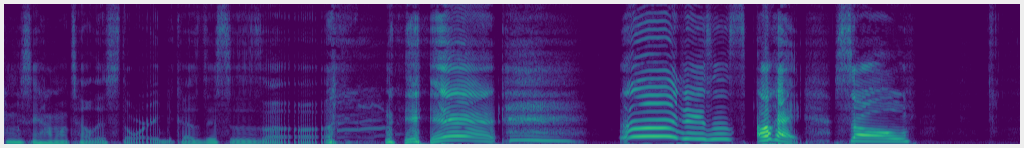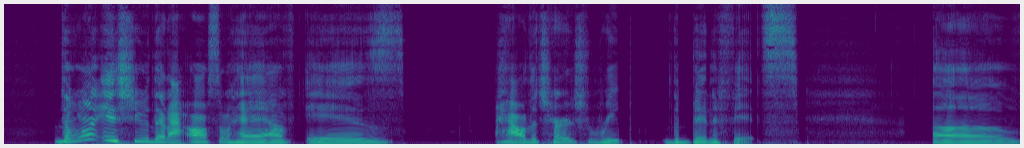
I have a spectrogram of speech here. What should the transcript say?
let me see how I'm gonna tell this story because this is uh oh Jesus. Okay, so the one issue that I also have is how the church reap the benefits of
